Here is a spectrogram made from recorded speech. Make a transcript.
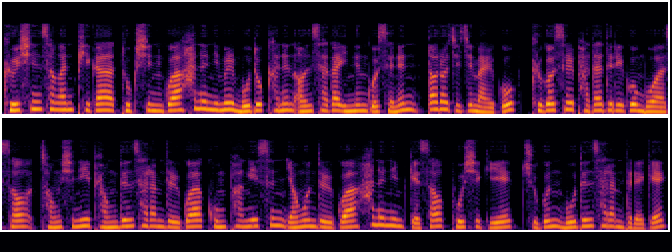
그 신성한 피가 독신과 하느님을 모독하는 언사가 있는 곳에는 떨어지지 말고 그것을 받아들이고 모아서 정신이 병든 사람들과 곰팡이 쓴 영혼들과 하느님께서 보시기에 죽은 모든 사람들에게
